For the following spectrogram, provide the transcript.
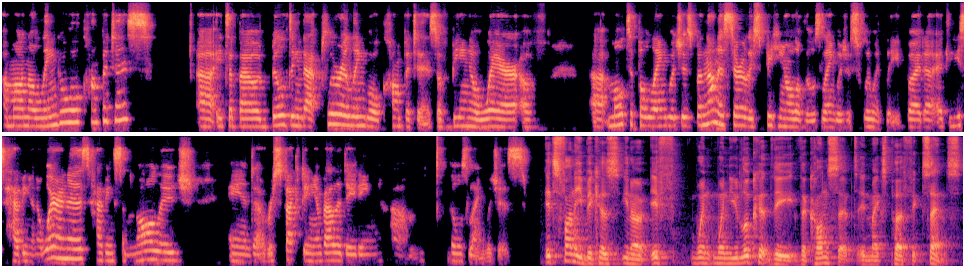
a monolingual competence. uh, it's about building that plurilingual competence of being aware of uh, multiple languages, but not necessarily speaking all of those languages fluently, but uh, at least having an awareness, having some knowledge, and uh, respecting and validating um, those languages. It's funny because you know if when when you look at the the concept, it makes perfect sense,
